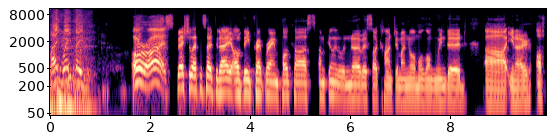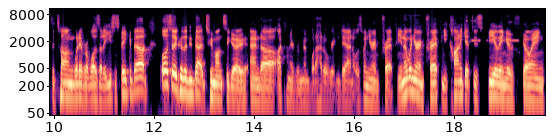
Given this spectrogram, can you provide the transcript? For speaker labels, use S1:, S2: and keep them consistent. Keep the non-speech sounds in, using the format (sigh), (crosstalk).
S1: lightweight baby.
S2: All right, special episode today of the Prep Brain podcast. I'm feeling a little nervous. I can't do my normal long-winded, uh, you know, off the tongue, whatever it was that I used to speak about. Also, because I did that two months ago, and uh, I can't even remember what I had all written down. It was when you're in prep. You know, when you're in prep, and you kind of get this feeling of going,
